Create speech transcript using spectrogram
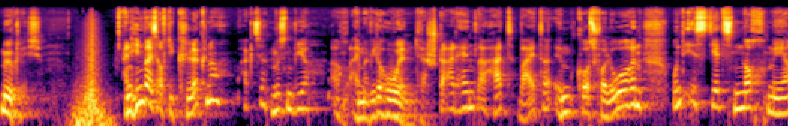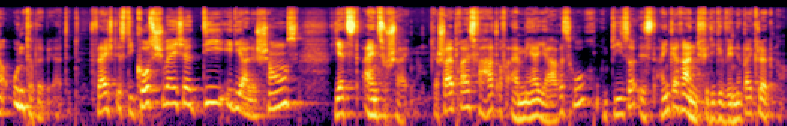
möglich. Ein Hinweis auf die Klöckner Aktie müssen wir auch einmal wiederholen. Der Stahlhändler hat weiter im Kurs verloren und ist jetzt noch mehr unterbewertet. Vielleicht ist die Kursschwäche die ideale Chance, jetzt einzusteigen. Der Schallpreis verharrt auf einem Mehrjahreshoch und dieser ist ein Garant für die Gewinne bei Klöckner.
